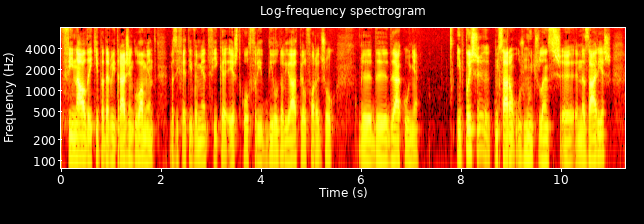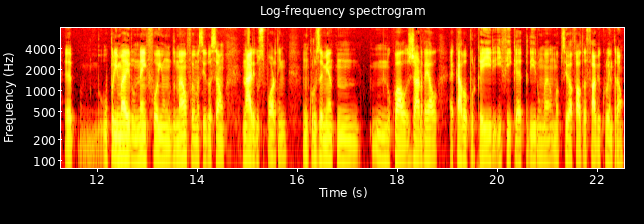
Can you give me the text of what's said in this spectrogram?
final da equipa de arbitragem globalmente, mas efetivamente fica este gol ferido de ilegalidade pelo fora de jogo uh, de, de Acunha. E depois uh, começaram os muitos lances uh, nas áreas. Uh, o primeiro nem foi um de mão, foi uma situação na área do Sporting, um cruzamento no qual Jardel acaba por cair e fica a pedir uma, uma possível falta de Fábio Coentrão.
